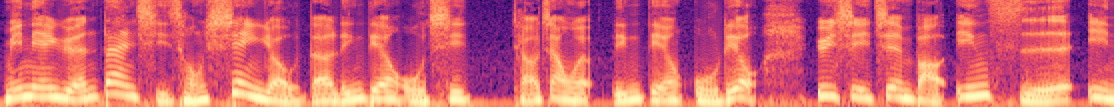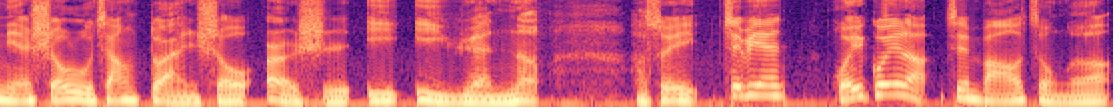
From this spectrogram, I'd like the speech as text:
明年元旦起从现有的零点五七调降为零点五六，预计健保因此一年收入将短收二十一亿元呢。好，所以这边回归了健保总额。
